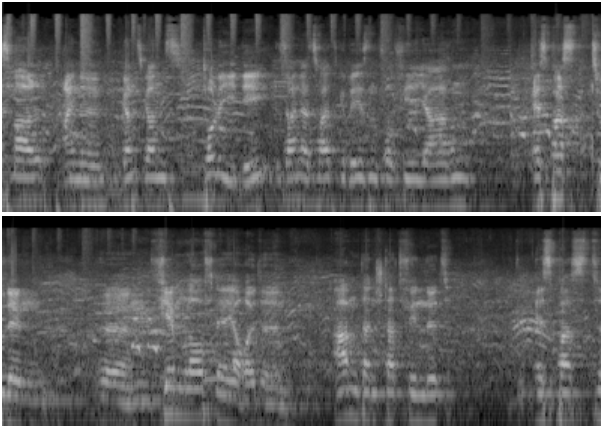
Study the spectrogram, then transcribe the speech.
erstmal eine ganz, ganz tolle Idee seinerzeit gewesen vor vier Jahren. Es passt zu dem äh, Firmenlauf, der ja heute Abend dann stattfindet. Es passt äh,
